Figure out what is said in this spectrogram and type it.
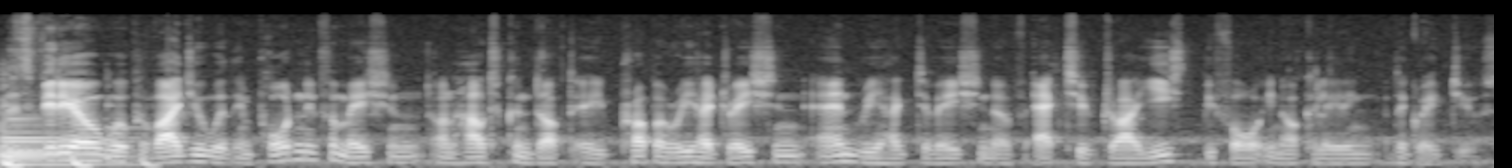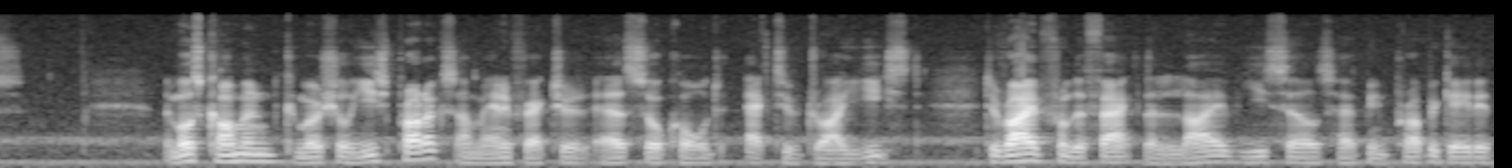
This video will provide you with important information on how to conduct a proper rehydration and reactivation of active dry yeast before inoculating the grape juice. The most common commercial yeast products are manufactured as so-called active dry yeast, derived from the fact that live yeast cells have been propagated,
